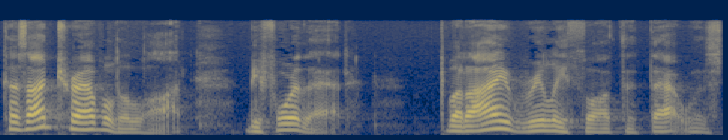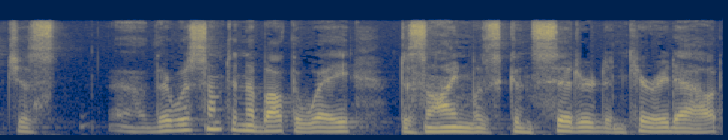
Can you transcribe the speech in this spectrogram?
because I'd traveled a lot before that, but I really thought that that was just uh, there was something about the way design was considered and carried out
